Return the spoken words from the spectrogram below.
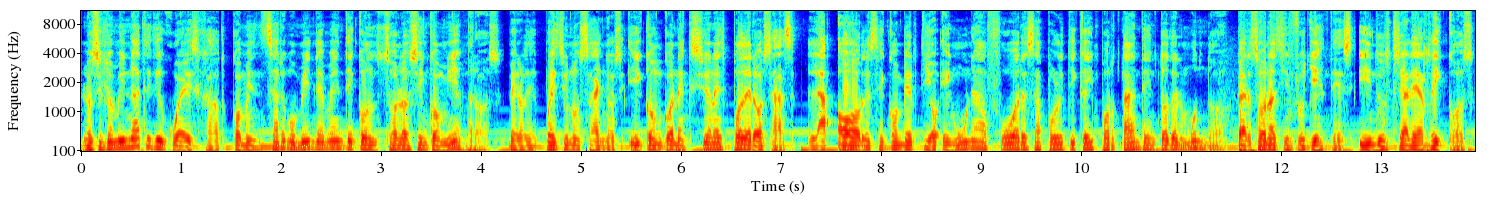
Los Illuminati de Weishaupt comenzaron humildemente con solo cinco miembros, pero después de unos años y con conexiones poderosas, la orden se convirtió en una fuerza política importante en todo el mundo. Personas influyentes, industriales ricos,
